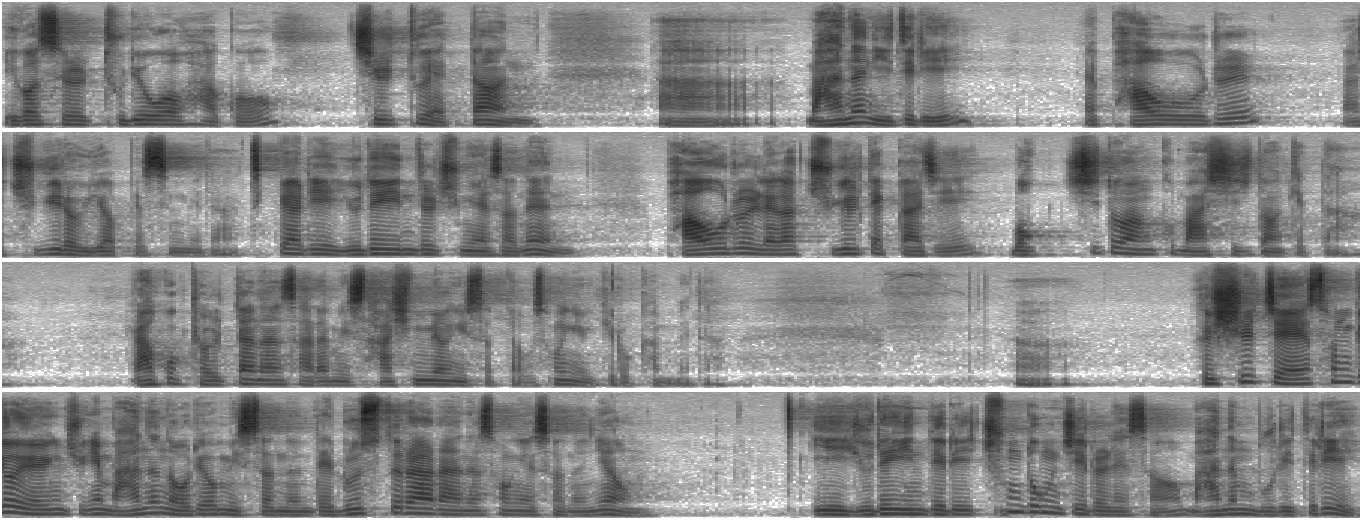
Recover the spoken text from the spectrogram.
이것을 두려워하고 질투했던 아, 많은 이들이 바울을 죽이려 위협했습니다. 특별히 유대인들 중에서는 바울을 내가 죽일 때까지 먹지도 않고 마시지도 않겠다. 라고 결단한 사람이 40명 있었다고 성경이 기록합니다. 아, 그 실제 선교 여행 중에 많은 어려움이 있었는데 루스드라라는 성에서는요. 이 유대인들이 충동질을 해서 많은 무리들이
